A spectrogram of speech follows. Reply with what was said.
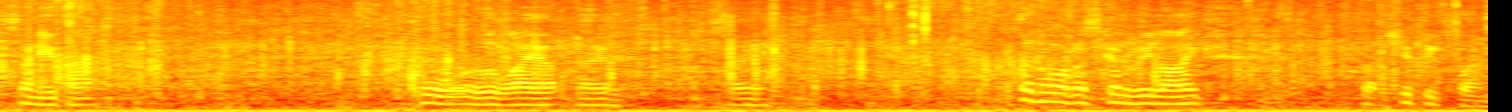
It's only about a quarter of the way up though, so I don't know what it's going to be like, but it should be fun.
